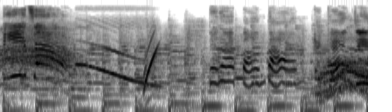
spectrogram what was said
Pizza! Ta-da-pam-pam. A candy.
